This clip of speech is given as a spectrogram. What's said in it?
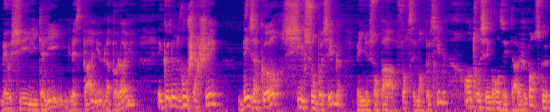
mais aussi l'Italie, l'Espagne, la Pologne, et que nous devons chercher des accords, s'ils sont possibles, mais ils ne sont pas forcément possibles, entre ces grands États. Je pense que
